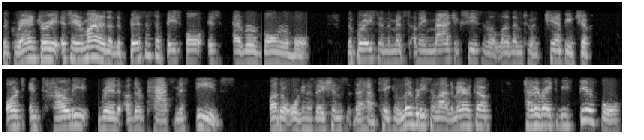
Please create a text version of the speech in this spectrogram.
the grand jury is a reminder that the business of baseball is ever vulnerable. The Braves, in the midst of a magic season that led them to a championship, aren't entirely rid of their past misdeeds. Other organizations that have taken liberties in Latin America have a right to be fearful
